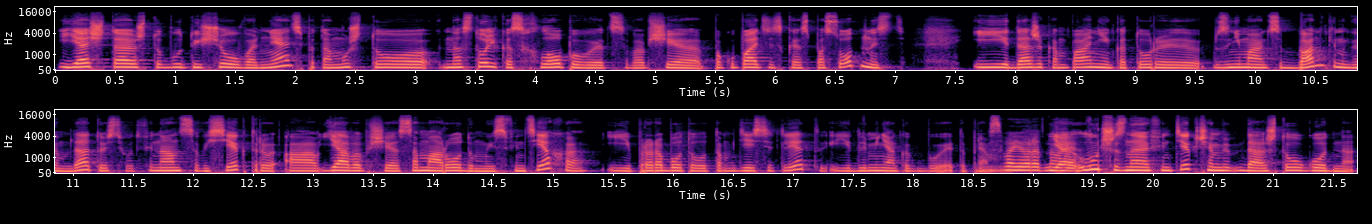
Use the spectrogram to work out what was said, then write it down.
И я считаю, что будут еще увольнять, потому что настолько схлопывается вообще покупательская способность, и даже компании, которые занимаются банкингом, да, то есть вот финансовый сектор, а я вообще сама родом из финтеха и проработала там 10 лет, и для меня как бы это прям... Свое родное. Я лучше знаю финтех, чем, да, что угодно.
